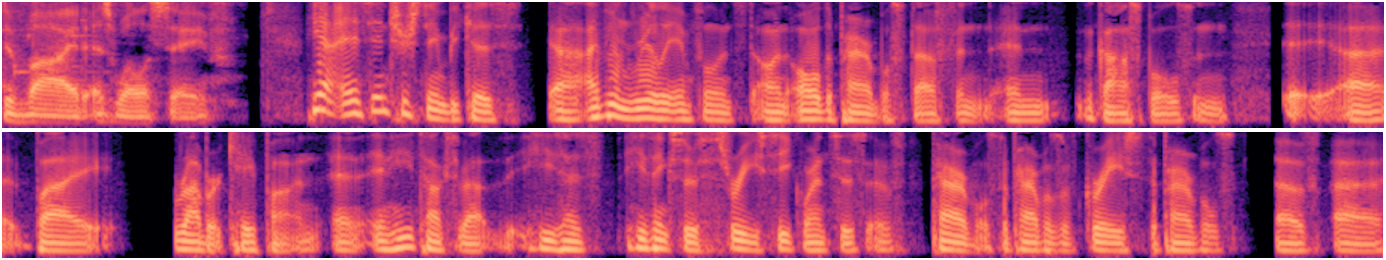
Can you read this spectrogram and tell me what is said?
divide as well as save. Yeah, it's interesting because uh, I've been really influenced on all the parable stuff and and the Gospels and uh, by Robert Capon, and, and he talks about he has he thinks there's three sequences of parables: the parables of grace, the parables of uh,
